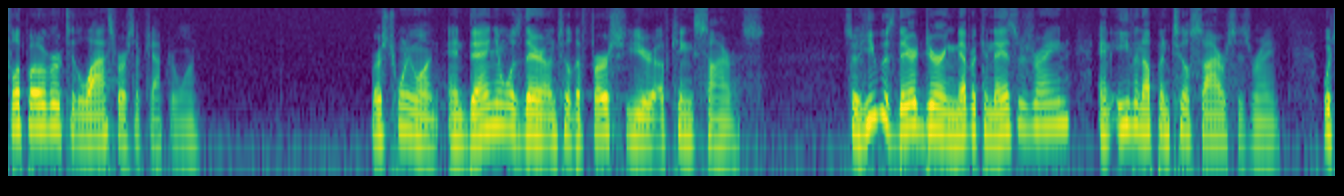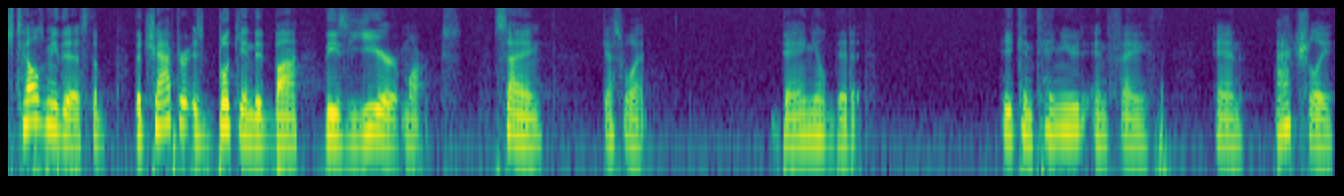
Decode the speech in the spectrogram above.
flip over to the last verse of chapter 1. Verse 21 And Daniel was there until the first year of King Cyrus. So he was there during Nebuchadnezzar's reign and even up until Cyrus's reign, which tells me this the, the chapter is bookended by these year marks, saying, Guess what? Daniel did it. He continued in faith and actually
